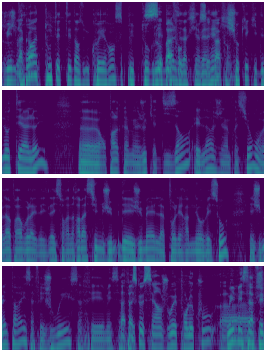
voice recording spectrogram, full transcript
Pikmin je 3, l'accorde. tout était dans une cohérence plutôt globale, c'est-à-dire qu'il n'y avait rien qui faux. choquait, qui dénotait à l'œil. Euh, on parle quand même d'un jeu qui a 10 ans, et là j'ai l'impression, là par exemple, voilà, là, ils sont en train de ramasser une des jumelles pour les ramener au vaisseau. Les jumelles, pareil, ça fait jouer, ça fait, mais ça Bah, fait parce que c'est un jouet pour le coup. oui, mais euh, ça fait,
